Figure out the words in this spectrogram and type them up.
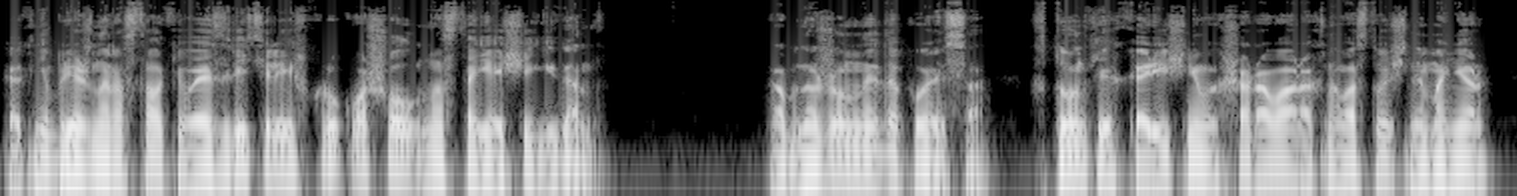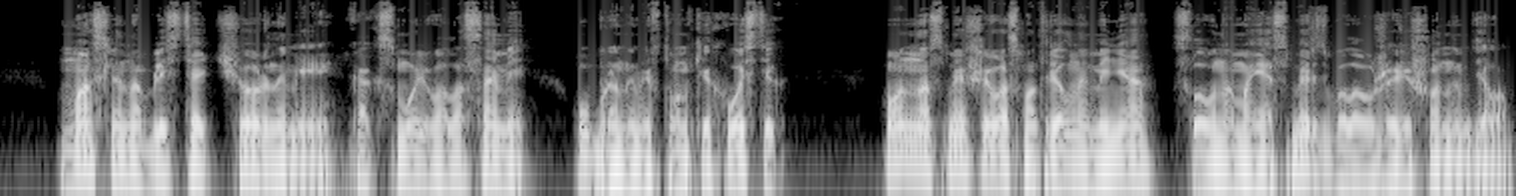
как небрежно расталкивая зрителей, в круг вошел настоящий гигант. Обнаженный до пояса, в тонких коричневых шароварах на восточный манер, масляно блестят черными, как смоль волосами, убранными в тонкий хвостик, он насмешливо смотрел на меня, словно моя смерть была уже решенным делом.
